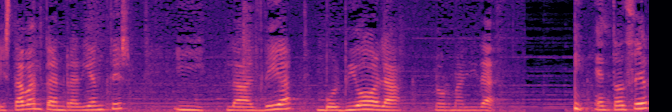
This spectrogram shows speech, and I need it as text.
Estaban tan radiantes y la aldea volvió a la normalidad. Entonces,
